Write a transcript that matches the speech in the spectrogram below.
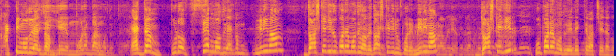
কাটটি মধু একদম। ইয়ে মোরব্বার মতো একদম পুরো সেম মধু একদম মিনিমাম দশ কেজির উপরে মধু হবে দশ কেজির উপরে মিনিমাম দশ কেজির উপরে মধু দেখতে পাচ্ছ দেখো।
